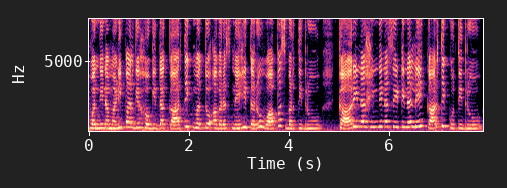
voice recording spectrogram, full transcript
ಒಂದಿನ ಮಣಿಪಾಲ್ಗೆ ಹೋಗಿದ್ದ ಕಾರ್ತಿಕ್ ಮತ್ತು ಅವರ ಸ್ನೇಹಿತರು ವಾಪಸ್ ಬರ್ತಿದ್ರು. ಕಾರಿನ ಹಿಂದಿನ ಸೀಟಿನಲ್ಲಿ ಕಾರ್ತಿಕ್ ಕೂತಿದ್ರು.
